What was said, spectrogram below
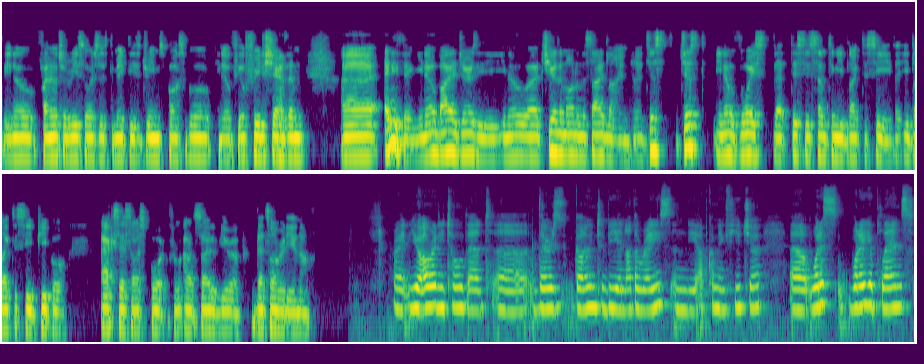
you know financial resources to make these dreams possible, you know, feel free to share them. Uh, anything, you know, buy a jersey, you know, uh, cheer them on on the sideline. Uh, just, just you know, voice that this is something you'd like to see. That you'd like to see people access our sport from outside of Europe. That's already enough. Right, you already told that uh, there's going to be another race in the upcoming future. Uh, what is what are your plans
